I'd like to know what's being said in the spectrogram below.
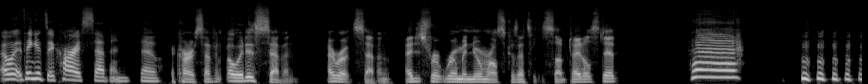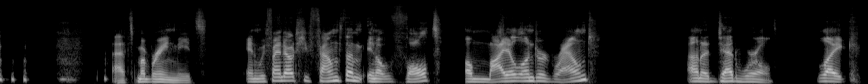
Oh, I think it's Ikara 7, though. Akara 7. Oh, it is 7. I wrote 7. I just wrote Roman numerals because that's what the subtitles did. That's my brain meets. And we find out he found them in a vault a mile underground on a dead world. Like,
